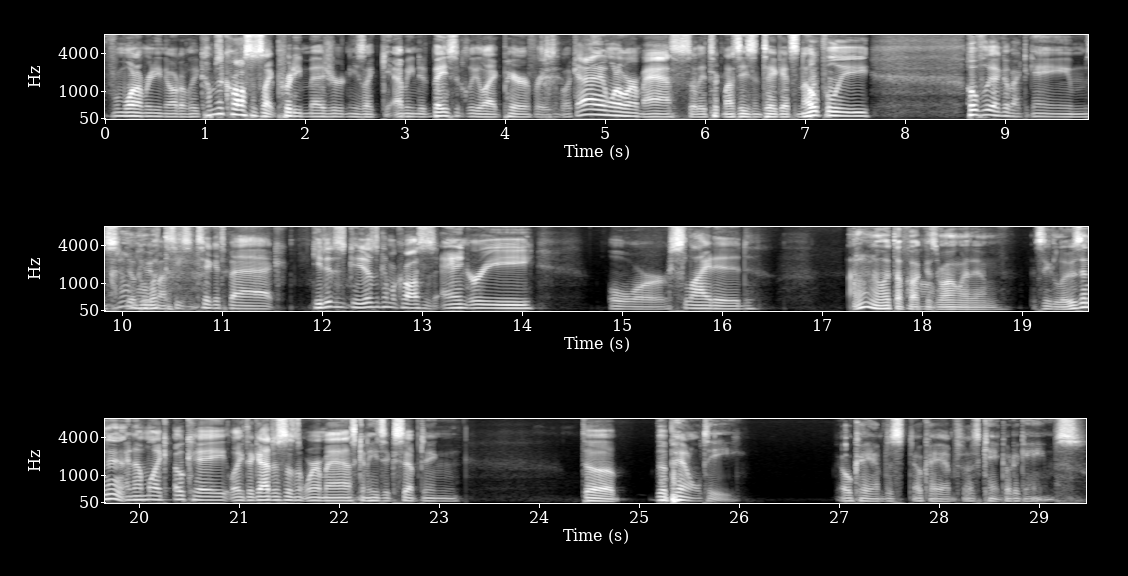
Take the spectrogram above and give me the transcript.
from what I'm reading the article, he comes across as like pretty measured, and he's like, I mean, it basically like paraphrasing, like I didn't want to wear a mask, so they took my season tickets, and hopefully, hopefully I can go back to games. I don't They'll know give my season tickets back. He doesn't. He doesn't come across as angry or slighted, I don't know what the fuck is Oh. wrong with him. Is he losing it? and I'm like, okay, like the guy just doesn't wear a mask, and he's accepting the the penalty. Okay, I'm just okay. I'm just, I just can't go to games.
